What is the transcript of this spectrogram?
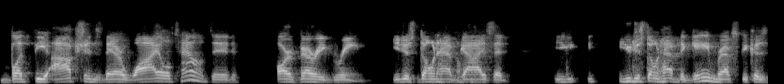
but the options there, while talented, are very green. You just don't have okay. guys that you you just don't have the game reps because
